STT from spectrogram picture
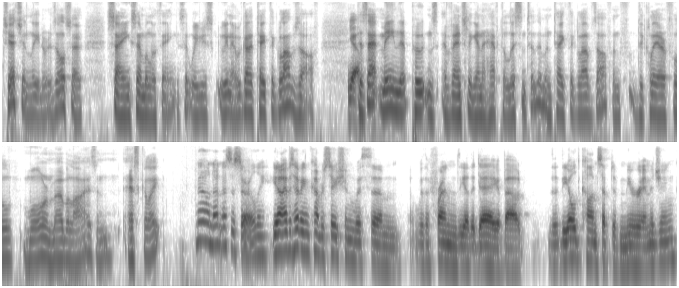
Chechen leader, is also saying similar things that we just, you know, we've got to take the gloves off. Yeah. Does that mean that Putin's eventually going to have to listen to them and take the gloves off and f- declare a full war and mobilize and escalate? No, not necessarily. Yeah, I was having a conversation with um, with a friend the other day about the, the old concept of mirror imaging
